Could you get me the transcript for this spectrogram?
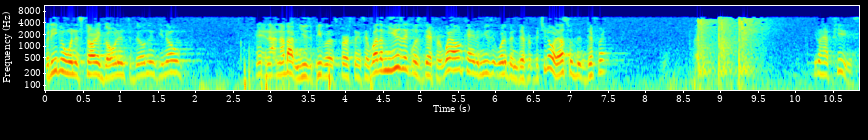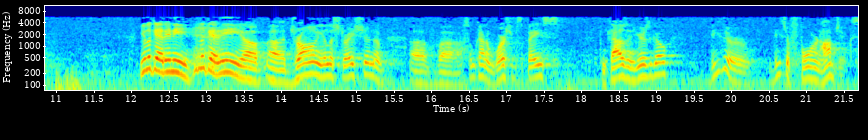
But even when it started going into buildings, you know, and not about music, people at first thing say, well, the music was different. Well, okay, the music would have been different, but you know what else would have been different? You don't have pews. You look at any, you look at any uh, uh, drawing, illustration of, of uh, some kind of worship space from thousands of years ago. These are these are foreign objects.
